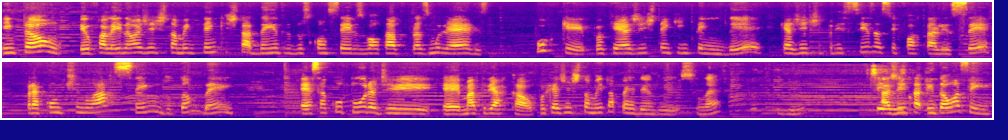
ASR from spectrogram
Então, eu falei, não, a gente também tem que estar dentro dos conselhos voltados para as mulheres. Por quê? Porque a gente tem que entender que a gente precisa se fortalecer para continuar sendo também essa cultura de é, matriarcal, porque a gente também está perdendo isso, né? Uhum. Sim. A gente tá, então, assim,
